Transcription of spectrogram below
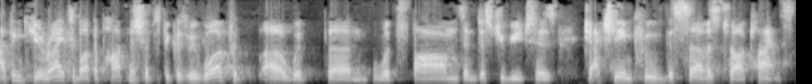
I think you're right about the partnerships because we've worked with uh, with um, with farms and distributors to actually improve the service to our clients.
